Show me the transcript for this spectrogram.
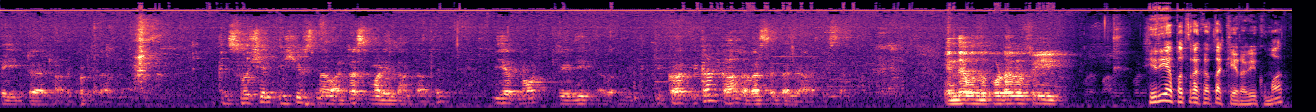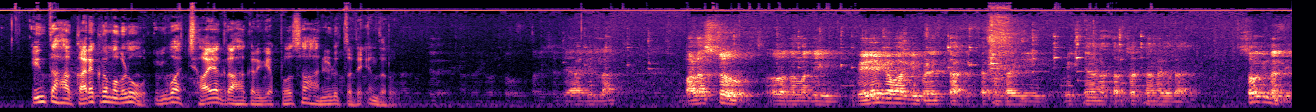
painter or ಕೊಟ್ಟಿದ್ದಾರೆ ಈ ಸೋಷಿಯಲ್ ಇಶ್ಯೂಸ್ ನಾವು ಅಡ್ರೆಸ್ ಮಾಡಿಲ್ಲ ಅಂತಂದರೆ we are not really call self artist ಹಿಂದೆ ಒಂದು ಫೋಟೋಗ್ರಫಿ ಹಿರಿಯ ಪತ್ರಕರ್ತ ಕೆ. ರವಿಕುಮಾರ್ ಇಂತಹ ಕಾರ್ಯಕ್ರಮಗಳು ಯುವ ಛಾಯಾಗ್ರಾಹಕರಿಗೆ ಪ್ರೋತ್ಸಾಹ ನೀಡುತ್ತದೆ ಎಂದರು. ಆಗಿಲ್ಲ. ಬಹಳಷ್ಟು ನಮ್ಮಲ್ಲಿ ವೇಗವಾಗಿ ಬೆಳೀತಾ ಇರ್ತಕ್ಕಂಥ ಈ ವಿಜ್ಞಾನ ತಂತ್ರಜ್ಞಾನದ ಸೋಗಿನಲ್ಲಿ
